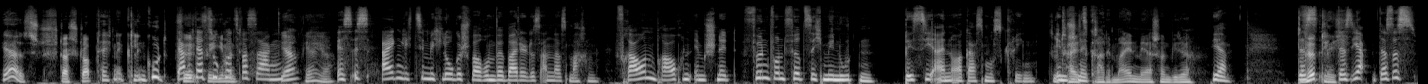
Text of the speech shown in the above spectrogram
ja, Start-Stopp-Technik klingt gut. Darf für- ich dazu kurz was sagen? Ja, ja, ja. Es ist eigentlich ziemlich logisch, warum wir beide das anders machen. Frauen brauchen im Schnitt 45 Minuten, bis sie einen Orgasmus kriegen. Du Im teilst gerade mein Meer schon wieder. Ja. Das, Wirklich? Das, ja, das ist,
